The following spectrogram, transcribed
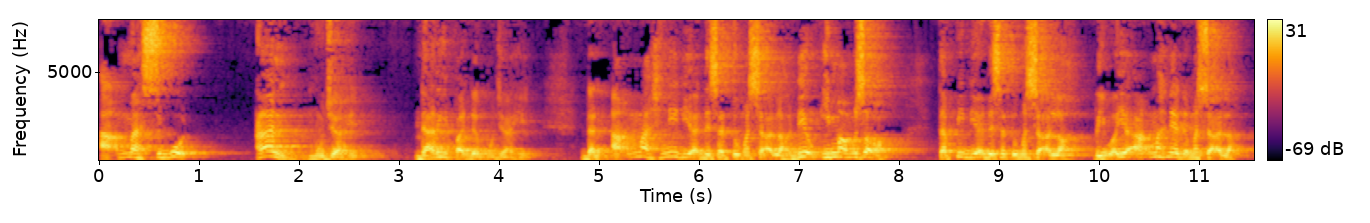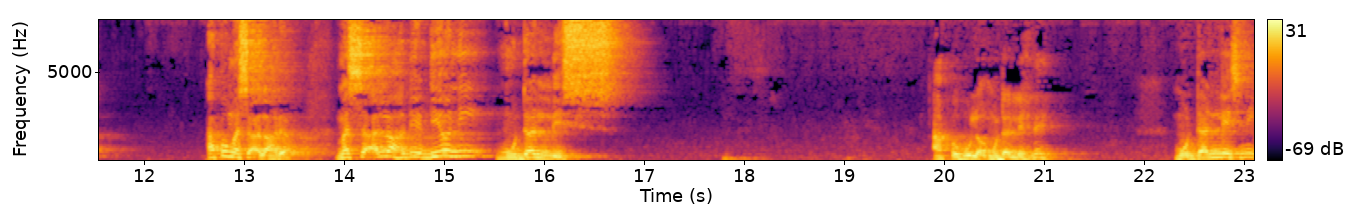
A'mash sebut an Mujahid. Daripada Mujahid. Dan A'mash ni dia ada satu masalah. Dia imam besar. Tapi dia ada satu masalah. Riwayat A'mash ni ada masalah. Apa masalah dia masalah dia dia ni mudallis apa pula mudallis ni Mudallis ni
